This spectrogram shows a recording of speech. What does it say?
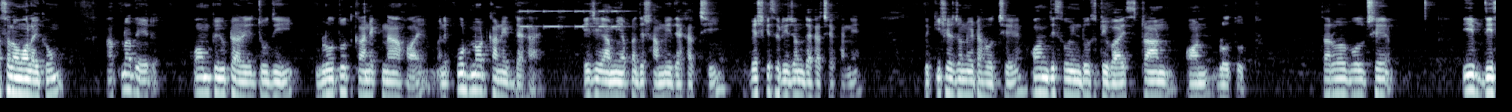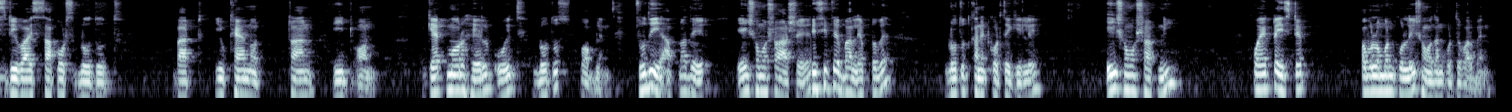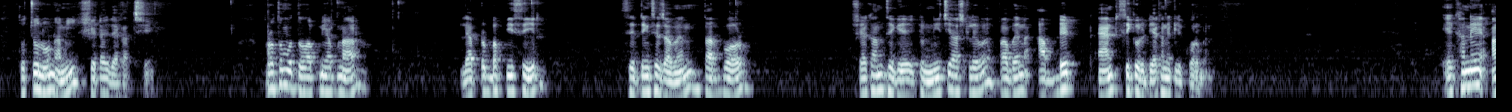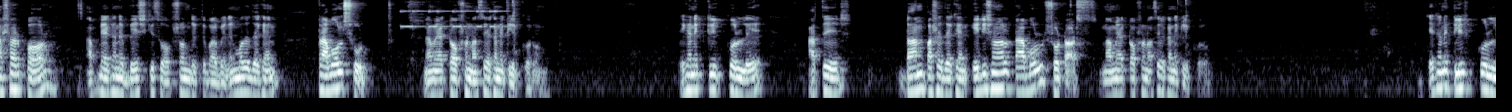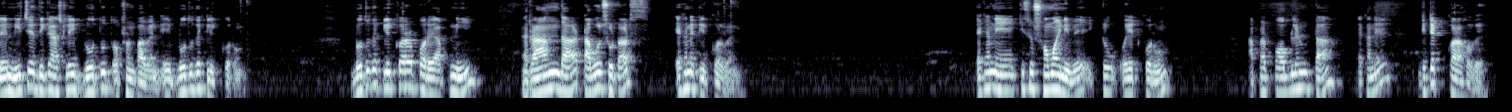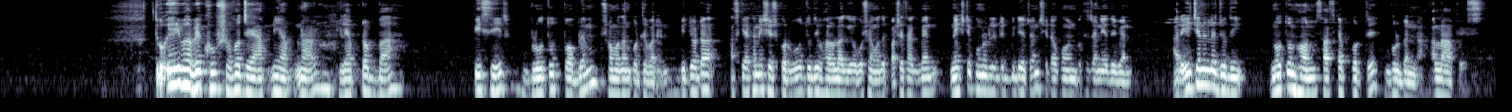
আসসালামু আলাইকুম। আপনাদের কম্পিউটারে যদি ব্লুটুথ কানেক্ট না হয় মানে কুড নট কানেক্ট দেখায়, এই যে আমি আপনাদের সামনেই দেখাচ্ছি, বেশ কিছু রিজন দেখাচ্ছে এখানে। তো কিসের জন্য এটা হচ্ছে? On this Windows device turn on Bluetooth তারপর বলছে if this device supports Bluetooth but you can not turn it on get more help with Bluetooth problem যদি আপনাদের এই সমস্যা আসে পিসিতে বা ল্যাপটপে ব্লুটুথ কানেক্ট করতে গেলে এই সমস্যা আপনি কয়েকটা স্টেপ অবলম্বন করলেই সমাধান করতে পারবেন। তো চলুন আমি সেটাই দেখাচ্ছি। প্রথমত আপনি আপনার ল্যাপটপ বা পিসির সেটিংসে যাবেন, তারপর সেখান থেকে একটু নিচে আসলে পাবেন আপডেট অ্যান্ড সিকিউরিটি, এখানে ক্লিক করবেন। এখানে আসার পর আপনি এখানে বেশ কিছু অপশন দেখতে পারবেন। এর মধ্যে দেখেন ট্রাবল শুট নামে একটা অপশন আছে, এখানে ক্লিক করুন। এখানে ক্লিক করলে হাতের ডান পাশে দেখেন এডিশনাল ট্রাবল শোটার্স নামে একটা অপশন আছে, এখানে ক্লিক করুন। এখানে ক্লিক করলে নিচের দিকে আসলেই ব্লুটুথ অপশন পাবেন। এই ব্লুটুথে ক্লিক করুন। ব্লুটুথে ক্লিক করার পরে আপনি রান দ্য ট্রাবল শুটার্স এখানে ক্লিক করবেন। এখানে কিছু সময় নেবে, একটু ওয়েট করুন। আপনার প্রবলেমটা এখানে ডিটেক্ট করা হবে। তো এইভাবে খুব সহজে আপনি আপনার ল্যাপটপ বা পিসির ব্লুটুথ প্রবলেম সমাধান করতে পারেন। ভিডিওটা আজকে এখানেই শেষ করব। যদি ভালো লাগে অবশ্যই আমাদের পাশে থাকবেন। নেক্সটে কোনো রিলেটেড ভিডিও চান, সেটাও কমেন্ট বক্সে জানিয়ে দেবেন। আর এই চ্যানেলে যদি নতুন হন সাবস্ক্রাইব করতে ভুলবেন না। আল্লাহ হাফেজ।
